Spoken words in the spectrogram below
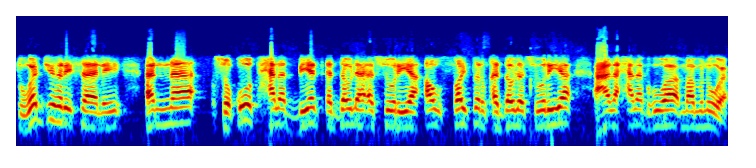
توجه رسالة أن سقوط حلب بيد الدولة السورية أو سيطرة الدولة السورية على حلب هو ممنوع.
